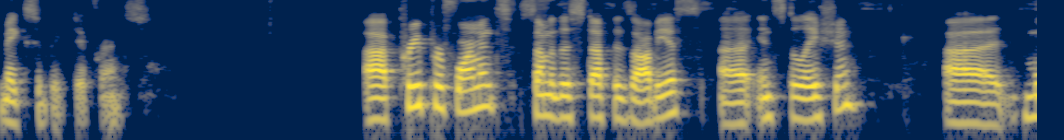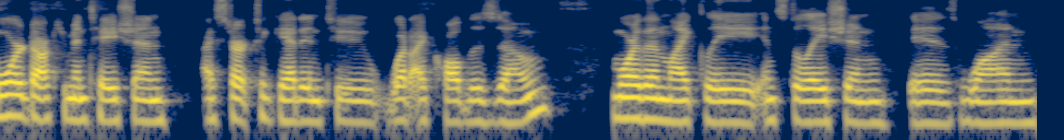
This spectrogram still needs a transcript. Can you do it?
makes a big difference. Uh, Pre-performance, some of this stuff is obvious. Uh, installation, uh, more documentation. I start to get into what I call the zone. More than likely, installation is one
